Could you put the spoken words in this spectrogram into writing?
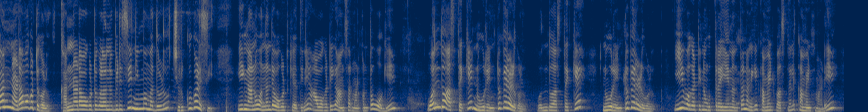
ಕನ್ನಡ ಒಗಟುಗಳು. ಕನ್ನಡ ಒಗಟುಗಳನ್ನು ಬಿಡಿಸಿ, ನಿಮ್ಮ ಮೆದುಳು ಚುರುಕುಗೊಳಿಸಿ. ಈಗ ನಾನು ಒಂದೊಂದೇ ಒಗಟು ಕೇಳ್ತೀನಿ. ಆ ಒಗಟಿಗೆ ಆನ್ಸರ್ ಮಾಡ್ಕೊತ ಹೋಗಿ. ಒಂದು ಹಸ್ತಕ್ಕೆ ನೂರೆಂಟು ಬೆರಳುಗಳು. ಒಂದು ಹಸ್ತಕ್ಕೆ ನೂರೆಂಟು ಬೆರಳುಗಳು. ಈ ಒಗಟಿನ ಉತ್ತರ ಏನಂತ ನನಗೆ ಕಮೆಂಟ್ ಬಾಕ್ಸ್ನಲ್ಲಿ ಕಮೆಂಟ್ ಮಾಡಿ.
